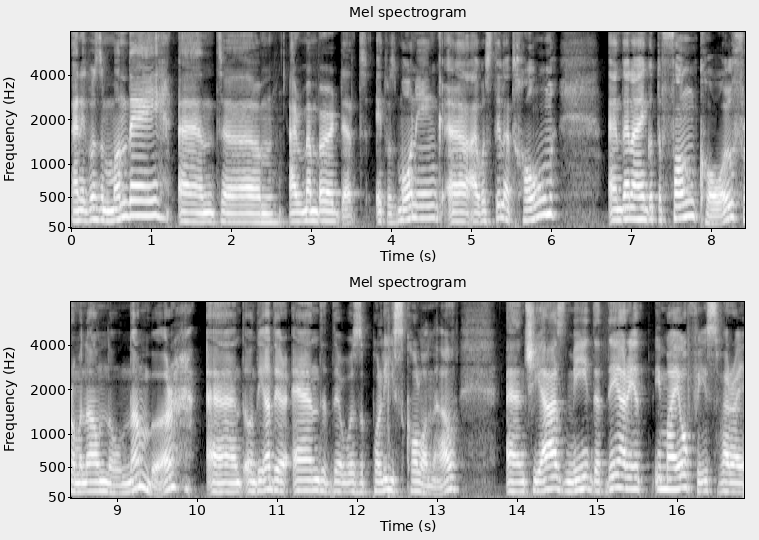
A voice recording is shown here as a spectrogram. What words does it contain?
And it was a Monday, and um, I remember that it was morning. Uh, I was still at home, and then I got a phone call from an unknown number. And on the other end, there was a police colonel, and she asked me that they are in my office. Where I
